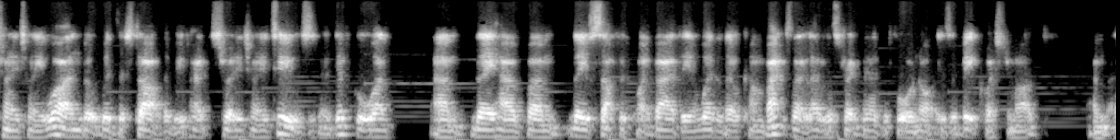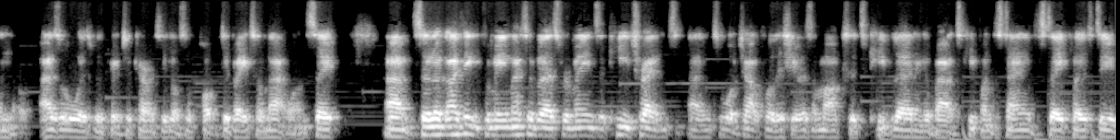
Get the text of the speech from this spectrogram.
2021, but with the start that we've had to 2022, which is a difficult one, um, they have um, they've suffered quite badly, and whether they'll come back to that level of strength they had before or not is a big question mark. And, and as always with cryptocurrency, lots of hot debate on that one. So, um, so look, I think for me, metaverse remains a key trend um, to watch out for this year as a marketer to keep learning about, to keep understanding, to stay close to,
